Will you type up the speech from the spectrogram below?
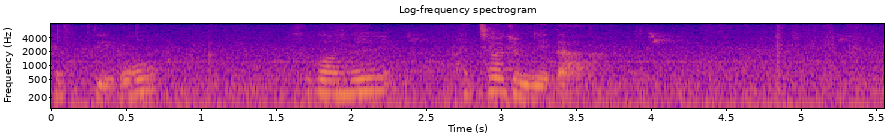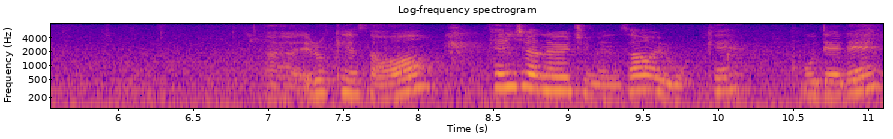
목 뒤로 수건을 받쳐줍니다. 자, 이렇게 해서 텐션을 주면서 이렇게 모델의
